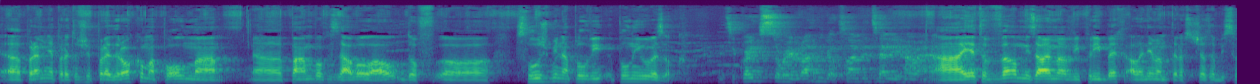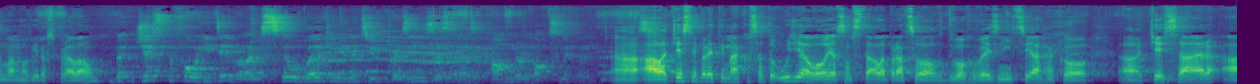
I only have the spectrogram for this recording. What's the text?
uh, pre mňa, pretože pred rokom a pol ma uh, pán Boh zavolal do uh, služby na plný, úvezok. It's a great story, but I haven't got time to tell you how it happened. A je to veľmi zaujímavý príbeh, ale nemám teraz čas, aby som vám ho vyrozprával. But just before he did, well, I was still working in the two prisons as, as a carpenter and locksmith. And, A, ale tesne predtým, ako sa to udialo, ja som stále pracoval v dvoch väzniciach ako a, tesár a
